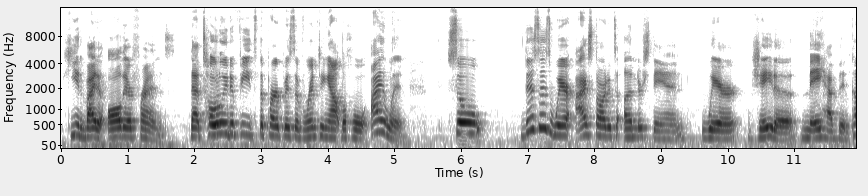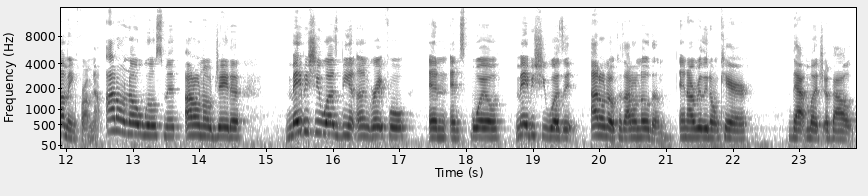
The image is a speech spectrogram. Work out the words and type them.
He invited all their friends. That totally defeats the purpose of renting out the whole island. So, this is where I started to understand where Jada may have been coming from. Now, I don't know Will Smith. I don't know Jada. Maybe she was being ungrateful and and spoiled. Maybe she wasn't. I don't know cuz I don't know them and I really don't care that much about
